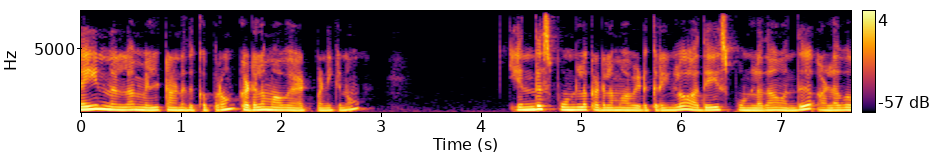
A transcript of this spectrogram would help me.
நெய் நல்லா மெல்ட் ஆனதுக்கப்புறம் கடலை மாவு ஆட் பண்ணிக்கணும். எந்த ஸ்பூனில் கடலை மாவு எடுக்கிறீங்களோ அதே ஸ்பூனில் தான் வந்து அளவு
